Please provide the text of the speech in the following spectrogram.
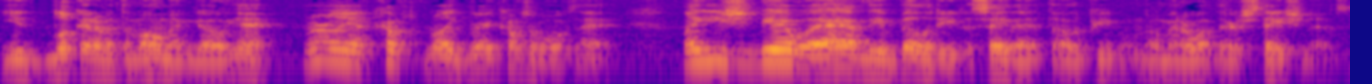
you look at them at the moment and go, yeah, I'm really uncomfortable, like very comfortable with that. Like you should be able to have the ability to say that to other people, no matter what their station is.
